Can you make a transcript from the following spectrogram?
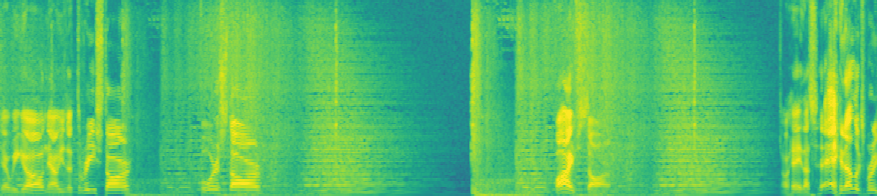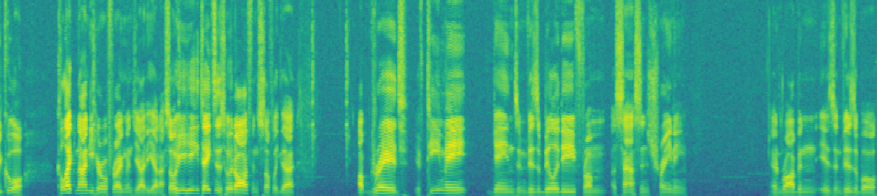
There we go. Now he's a three star, four star, five star. Oh, hey, that's hey, that looks pretty cool. Collect 90 hero fragments, yada yada. So he, he takes his hood off and stuff like that. Upgrades if teammate gains invisibility from assassin's training and Robin is invisible.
